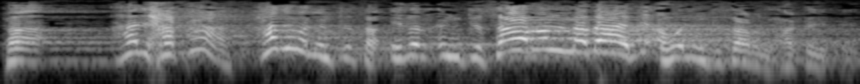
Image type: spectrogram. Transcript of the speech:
فهذه حقائق هذا هو الانتصار. إذا انتصار المبادئ هو الانتصار الحقيقي.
